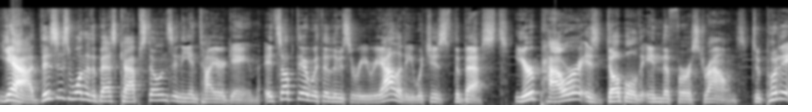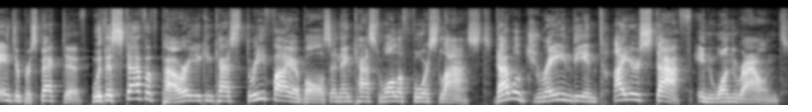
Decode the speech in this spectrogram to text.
Yeah, this is one of the best capstones in the entire game. It's up there with Illusory Reality, which is the best. Your power is doubled in the first round. To put it into perspective, with a Staff of Power, you can cast three fireballs and then cast Wall of Force last. That will drain the entire staff in one round.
